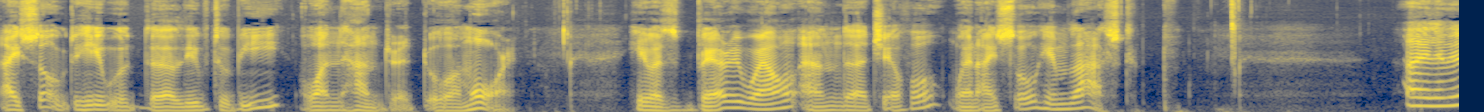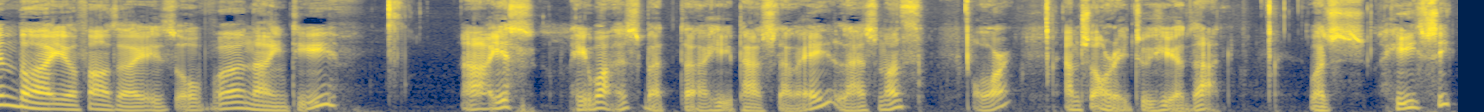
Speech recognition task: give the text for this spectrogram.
I thought he would uh, live to be 100 or more. He was very well and uh, cheerful when I saw him last. I remember your father is over 90. Ah, uh, yes, he was, but uh, he passed away last month. Or, I'm sorry to hear that. Was he sick?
